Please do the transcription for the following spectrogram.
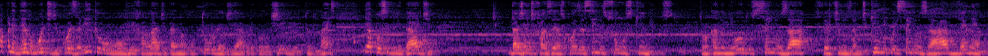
aprendendo um monte de coisa ali que eu ouvi falar de permacultura, de agroecologia e tudo mais, e a possibilidade da gente fazer as coisas sem insumos químicos, trocando miúdos sem usar fertilizante químico e sem usar veneno.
